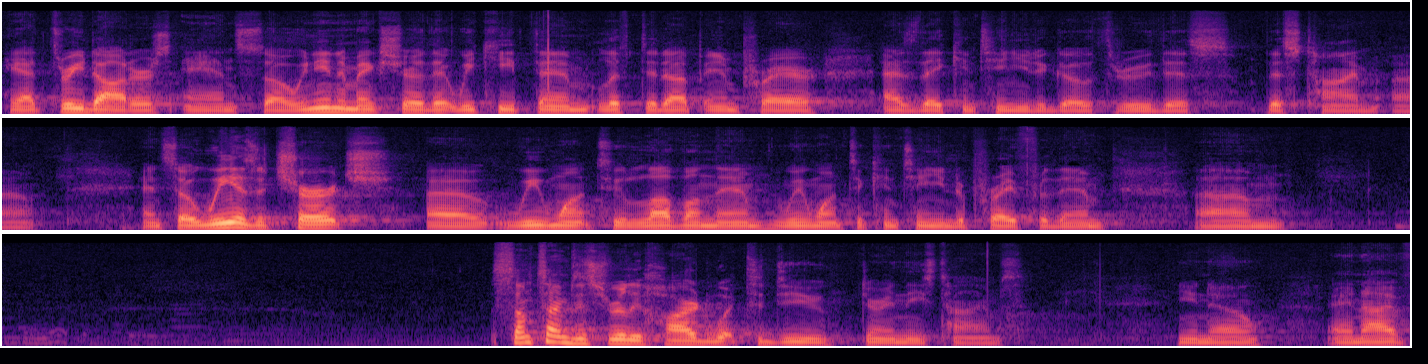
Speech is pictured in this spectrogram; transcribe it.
He had three daughters, and so we need to make sure that we keep them lifted up in prayer as they continue to go through this, this time. Uh, and so, we as a church, uh, we want to love on them. We want to continue to pray for them. Um, sometimes it's really hard what to do during these times, you know. And I've,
